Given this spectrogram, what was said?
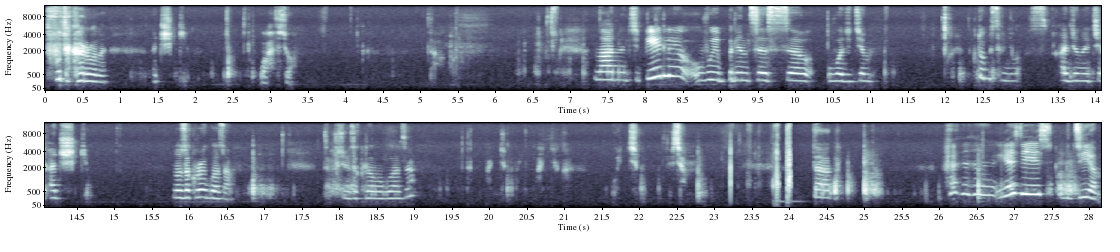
Тьфу ты, корона. Очки. О, все. Так. Ладно, теперь вы, принцесса, уводите. Кто быстрее него оденете очки? Но закрой глаза. Так, все, закрыла глаза. Так, пантик. Ой, все. Так. Я здесь. Где?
